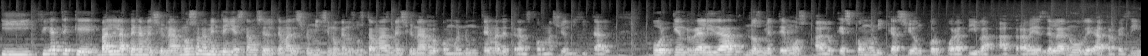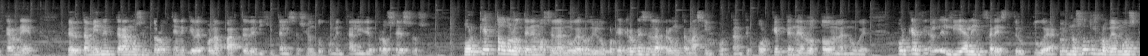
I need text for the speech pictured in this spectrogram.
y fíjate que vale la pena mencionar, no solamente ya estamos en el tema de streaming, sino que nos gusta más mencionarlo como en un tema de transformación digital, porque en realidad nos metemos a lo que es comunicación corporativa a través de la nube, a través de Internet, pero también entramos en todo lo que tiene que ver con la parte de digitalización documental y de procesos. ¿Por qué todo lo tenemos en la nube, Rodrigo? Porque creo que esa es la pregunta más importante. ¿Por qué tenerlo todo en la nube? Porque al final del día la infraestructura, nosotros lo vemos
